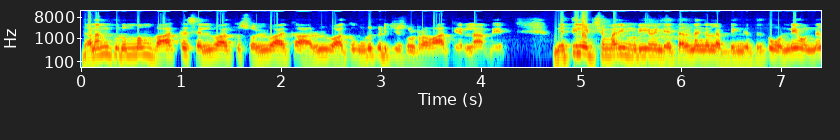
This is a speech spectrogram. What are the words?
தனம் குடும்பம் வாக்கு செல்வாக்கு சொல்வாக்கு அருள் வாக்கு உடுக்கடிச்சு சொல்ற வாக்கு எல்லாமே நெத்தில அடிச்ச மாதிரி முடிய வேண்டிய தருணங்கள் அப்படிங்கிறதுக்கு ஒன்னே ஒண்ணு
